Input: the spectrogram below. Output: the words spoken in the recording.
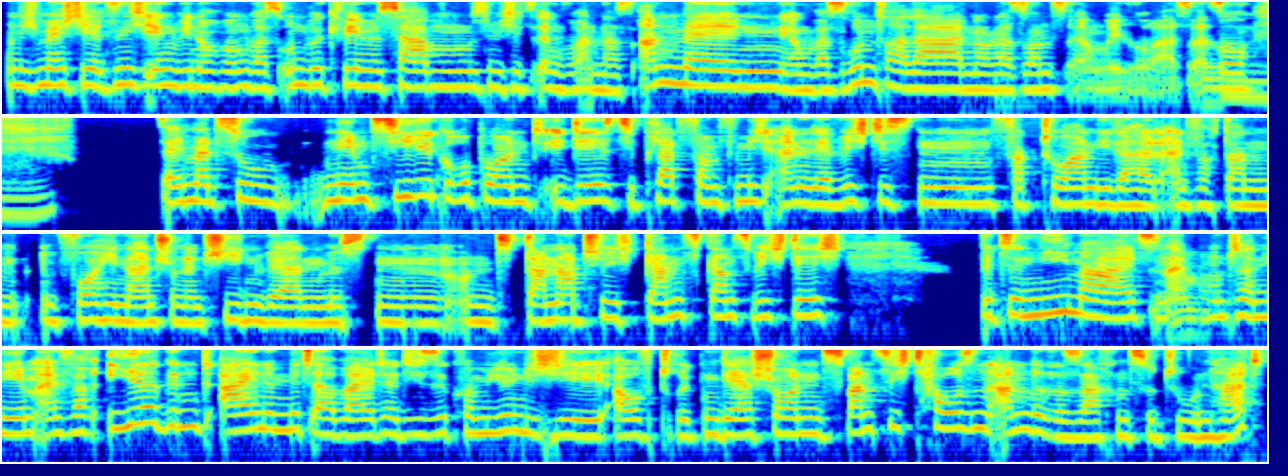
Und ich möchte jetzt nicht irgendwie noch irgendwas Unbequemes haben, muss mich jetzt irgendwo anders anmelden, irgendwas runterladen oder sonst irgendwie sowas. Also mhm sag ich mal, zu neben Zielgruppe und Idee ist die Plattform für mich eine der wichtigsten Faktoren, die da halt einfach dann im Vorhinein schon entschieden werden müssten. Und dann natürlich ganz, ganz wichtig, bitte niemals in einem Unternehmen einfach irgendeinem Mitarbeiter diese Community aufdrücken, der schon 20.000 andere Sachen zu tun hat.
